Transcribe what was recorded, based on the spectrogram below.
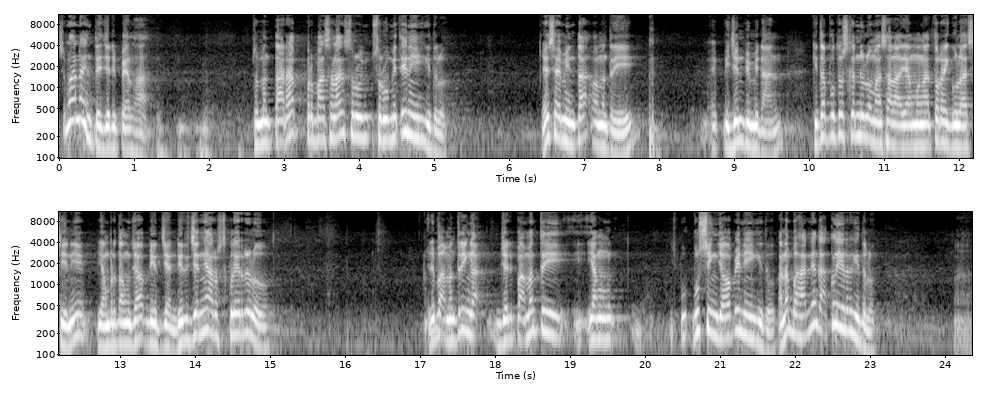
Semana ente jadi PLH? Sementara permasalahan serumit ini gitu loh. Jadi saya minta Pak Menteri, izin pimpinan, kita putuskan dulu masalah yang mengatur regulasi ini yang bertanggung jawab dirjen. Dirjennya harus clear dulu. Jadi Pak Menteri nggak jadi Pak Menteri yang pusing jawab ini gitu, karena bahannya nggak clear gitu loh. Nah.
